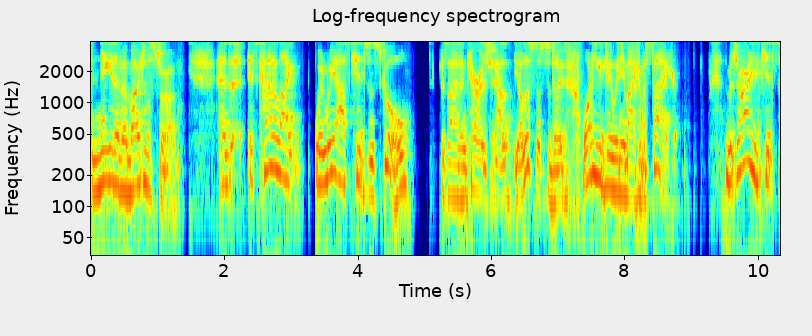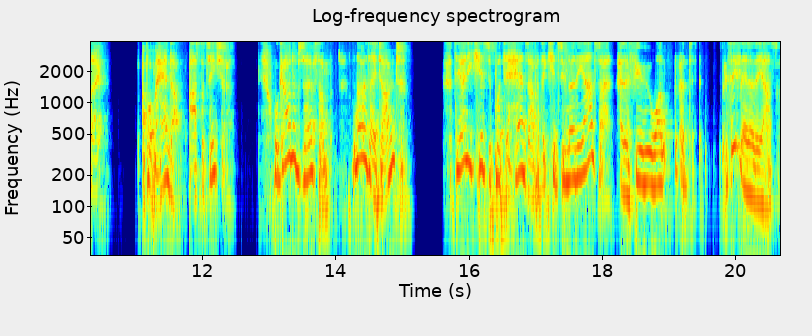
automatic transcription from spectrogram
negative emotives to it. And it's kind of like when we ask kids in school, as I'd encourage our, your listeners to do, what do you do when you make a mistake? The majority of kids say, I put my hand up, ask the teacher. Well, go and observe them. No, they don't. The only kids who put their hands up are the kids who know the answer, and a few who want uh, who think they know the answer.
